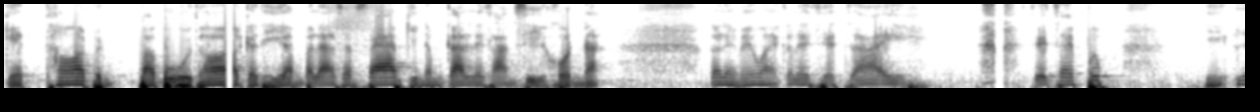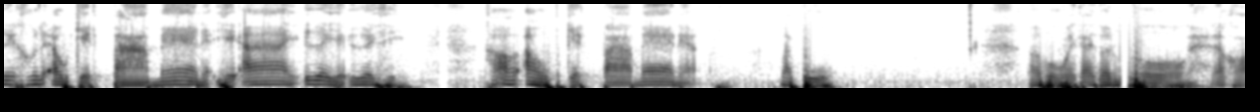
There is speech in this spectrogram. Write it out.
เก็ดทอดเป็นปลาบูทอดกระเทียมไปแล้วแซ่บๆกินน้ำกันเลยสามสี่คนน่ะ ก็เลยไม่ไหวก็เลยเสียใจ เสียใจปุ๊บ ยายเอื้อยเขาเลยเอาเกล็ดปลาแม่เนี่ยยายอ้ายเอื้อยยายเอื้อยสิเขาเอาเอาเกล็ดปลาแม่เนี่ย มาปลูก มาปลูกไว้ใต้ต้นโพไงแล้วขอ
